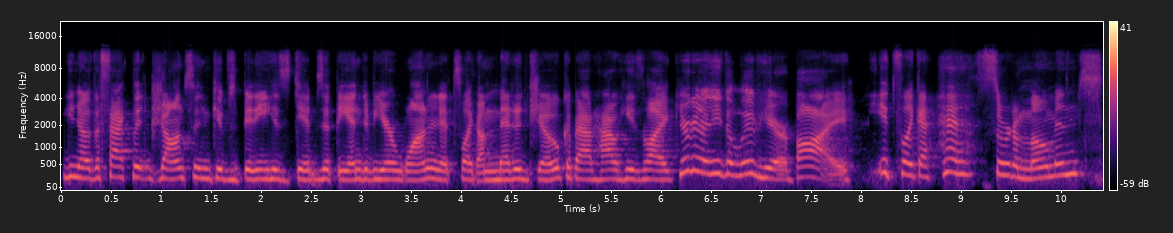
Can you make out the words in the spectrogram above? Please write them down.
you know, the fact that Johnson gives Bitty his dibs at the end of year one and it's like a meta joke about how he's like, you're to need to live here. Bye. It's like a heh sort of moment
